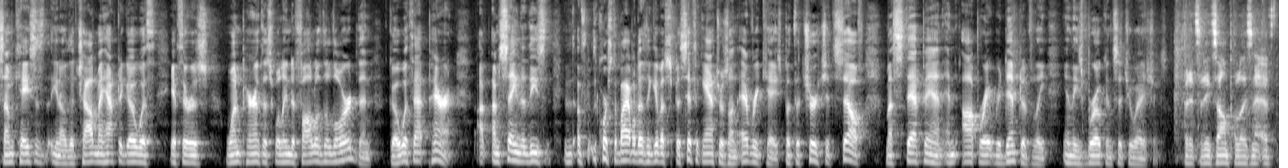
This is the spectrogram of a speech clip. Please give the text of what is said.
Some cases, you know, the child may have to go with if there is one parent that's willing to follow the Lord, then go with that parent. I'm saying that these, of course, the Bible doesn't give us specific answers on every case, but the church itself must step in and operate redemptively in these broken situations. but it's an example, isn't it, of,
